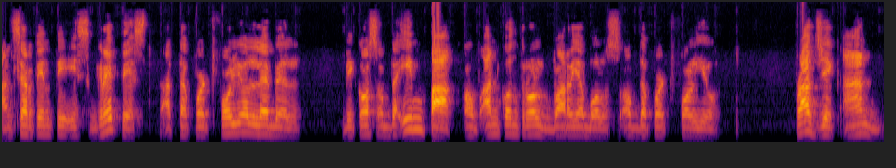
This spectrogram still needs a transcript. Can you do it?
Uncertainty is greatest at the portfolio level because of the impact of uncontrolled variables of the portfolio, project, and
